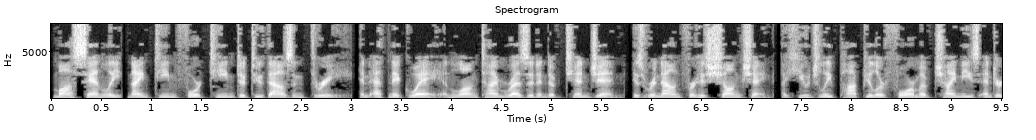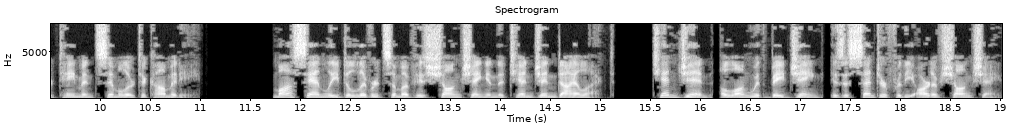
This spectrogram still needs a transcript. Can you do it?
Ma Sanli (1914–2003), an ethnic Hui and longtime resident of Tianjin, is renowned for his xiangsheng, a hugely popular form of Chinese entertainment similar to comedy. Ma Sanli delivered some of his xiangsheng in the Tianjin dialect. Tianjin, along with Beijing, is a center for the art of xiangsheng.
